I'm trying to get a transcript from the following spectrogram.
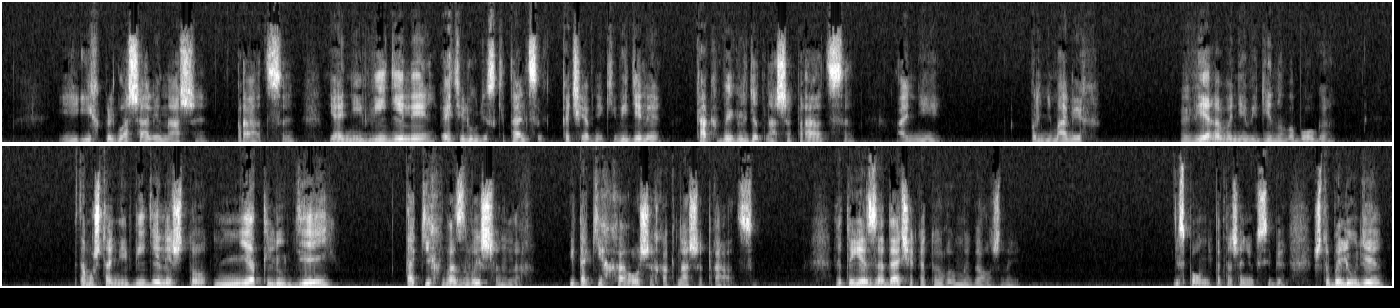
и их приглашали наши працы, и они видели, эти люди, скитальцы, кочевники, видели, как выглядят наши працы, они принимали их верование в единого Бога, потому что они видели, что нет людей таких возвышенных и таких хороших, как наши працы. Это есть задача, которую мы должны исполнить по отношению к себе, чтобы люди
